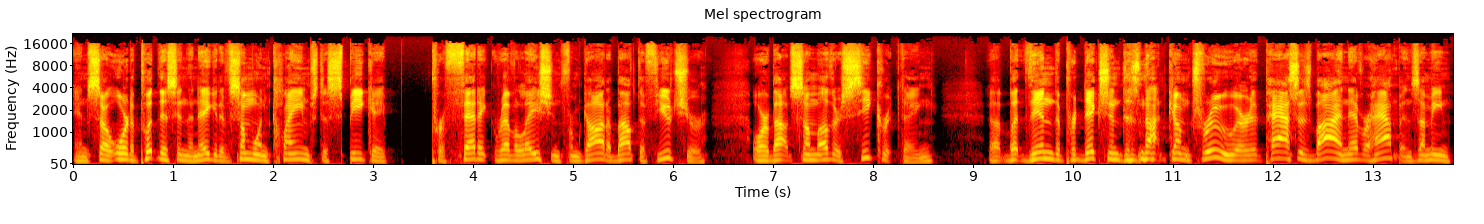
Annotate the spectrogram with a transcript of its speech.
And so, or to put this in the negative, someone claims to speak a prophetic revelation from God about the future or about some other secret thing, uh, but then the prediction does not come true or it passes by and never happens. I mean,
